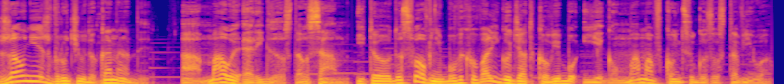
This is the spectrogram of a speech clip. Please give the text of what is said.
Żołnierz wrócił do Kanady, a mały Erik został sam. I to dosłownie, bo wychowali go dziadkowie, bo i jego mama w końcu go zostawiła.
